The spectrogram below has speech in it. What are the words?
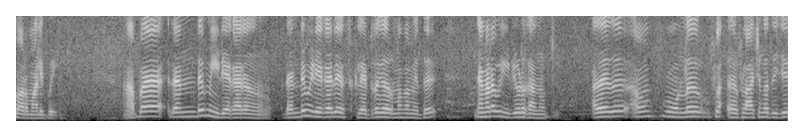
ഫോർമാലി പോയി. അപ്പോൾ രണ്ട് മീഡിയക്കാരെ നിന്നു. രണ്ട് മീഡിയക്കാർ എസ്കലേറ്റർ കയറുന്ന സമയത്ത് ഞങ്ങളുടെ വീഡിയോ എടുക്കാൻ നോക്കി. അതായത് അവൻ ഫോണിൽ ഫ്ലാഷും കത്തിച്ച്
